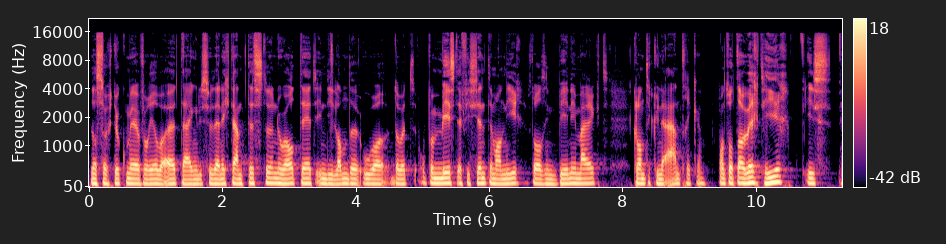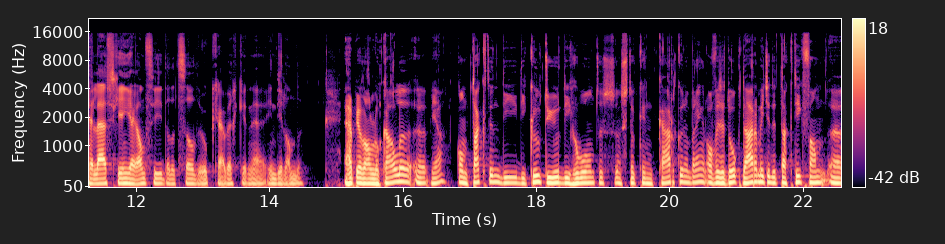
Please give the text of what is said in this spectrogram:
Dat zorgt ook voor heel wat uitdagingen. Dus we zijn echt aan het testen, nog altijd in die landen, hoe dat we het op een meest efficiënte manier, zoals in Benemarkt, klanten kunnen aantrekken. Want wat dat werkt hier, is helaas geen garantie dat hetzelfde ook gaat werken eh, in die landen. Heb je dan lokale uh, ja, contacten die die cultuur, die gewoontes een stuk in kaart kunnen brengen? Of is het ook daar een beetje de tactiek van uh,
